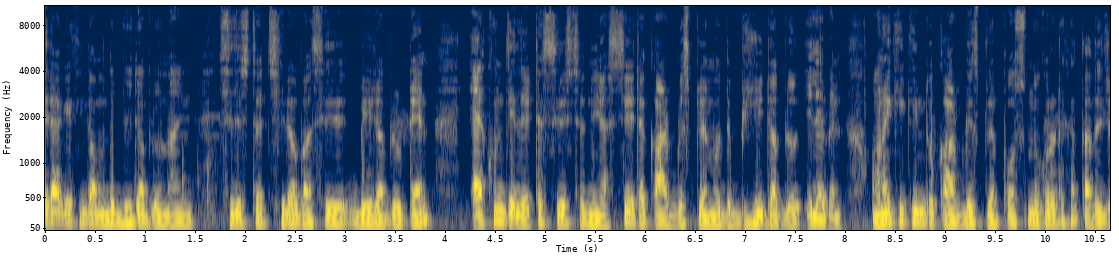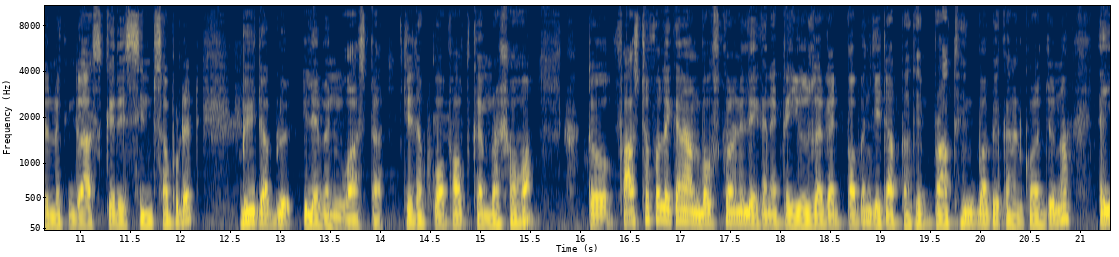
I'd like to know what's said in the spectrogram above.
এর আগে কিন্তু আমাদের ভিডাব্লিউ নাইন সিরিজটা ছিল বা ভিডাব্লিউ টেন এখন যে লেটেস্ট সিরিজটা নিয়ে আসছে, এটা কার্ভ ডিসপ্লের মধ্যে ভিডাব্লিউ ইলেভেন অনেকে কিন্তু কার্ভ ডিসপ্লে পছন্দ করে থাকেন তাদের জন্য কিন্তু আজকের এই সিম সাপোর্টেড ভিডাব্লিউ ইলেভেন ওয়াচটা যেটা পপ আপ ক্যামেরা সহ। তো ফার্স্ট অফ অল এখানে আনবক্স করে নিলে এখানে একটা ইউজার গাইড পাবেন, যেটা আপনাকে প্রাথমিকভাবে কানেক্ট করার জন্য এই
